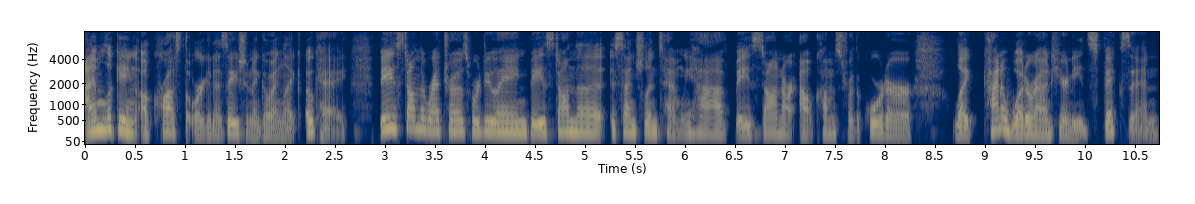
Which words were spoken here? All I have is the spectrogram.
I'm looking across the organization and going like, okay, based on the retros we're doing, based on the essential intent we have, based on our outcomes for the quarter, like kind of what around here needs fixing.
